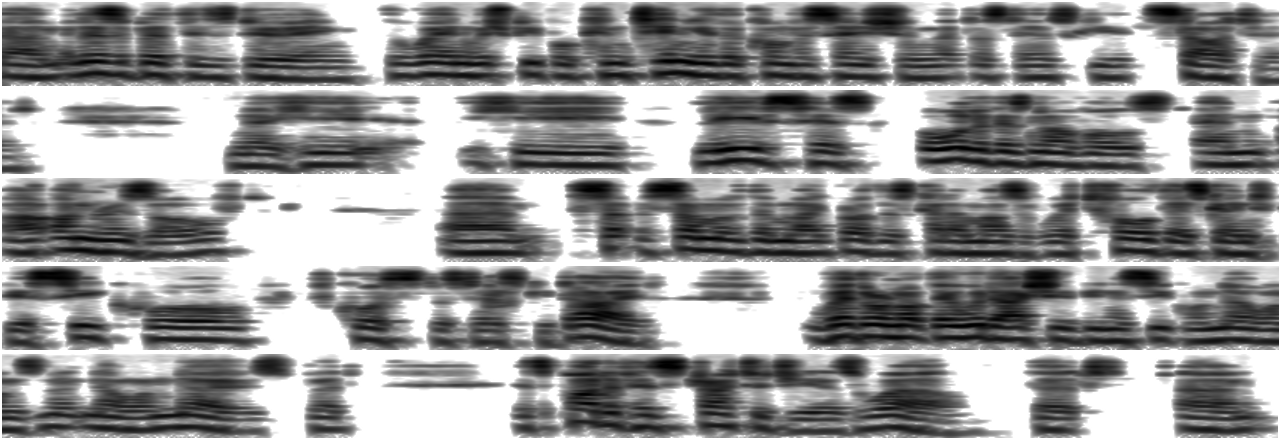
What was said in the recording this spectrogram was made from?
um, Elizabeth is doing, the way in which people continue the conversation that Dostoevsky started. You know, he he leaves his all of his novels and are unresolved. Um, so, some of them, like Brothers Karamazov, we're told there's going to be a sequel. Of course, Dostoevsky died. Whether or not there would actually have been a sequel, no one's no one knows. But it's part of his strategy as well that um,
